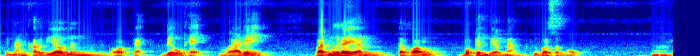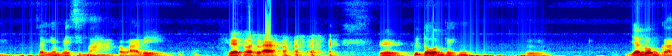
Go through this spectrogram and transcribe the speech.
คือนั่งข้าวเดียวหนึ่งออกแหละเร็วแท้ว่าเด้ บัดมือใดอันตะของบ่เป็นแบบนั้น คือบ่สงบเฮ้ยจักยามใดสิมาก็ว่าเด้แม่นว่าล่ะเออ คือโดนไปฮึเออ อย่าล่มกะ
